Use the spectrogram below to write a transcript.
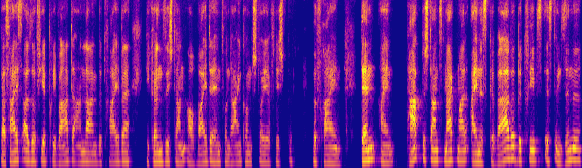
Das heißt also für private Anlagenbetreiber, die können sich dann auch weiterhin von der Einkommensteuerpflicht befreien. Denn ein Tatbestandsmerkmal eines Gewerbebetriebs ist im Sinne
